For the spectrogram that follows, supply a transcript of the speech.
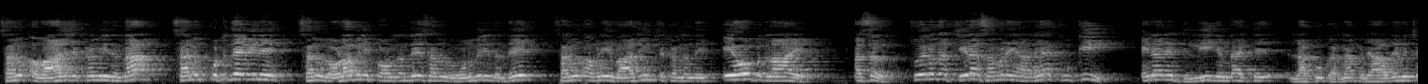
ਸਾਨੂੰ ਆਵਾਜ਼ ਚੱਕਣ ਵੀ ਨਹੀਂ ਦਿੰਦਾ, ਸਾਨੂੰ ਕੁੱਟਦੇ ਵੀ ਨੇ, ਸਾਨੂੰ ਰੌਲਾ ਵੀ ਨਹੀਂ ਪਾਉਣ ਦਿੰਦੇ, ਸਾਨੂੰ ਰੋਣ ਵੀ ਨਹੀਂ ਦਿੰਦੇ, ਸਾਨੂੰ ਆਪਣੀ ਆਵਾਜ਼ ਵੀ ਨਹੀਂ ਚੱਕਣ ਦਿੰਦੇ, ਇਹੋ ਬਦਲਾਅ ਹੈ ਅਸਲ। ਸੋ ਇਹਨਾਂ ਦਾ ਚਿਹਰਾ ਸਾਹਮਣੇ ਆ ਰਿਹਾ, ਕਿਉਂਕਿ ਇਹਨਾਂ ਨੇ ਦਿੱਲੀ ਏਜੰਡਾ ਇੱਥੇ ਲਾਗੂ ਕਰਨਾ ਪੰਜਾਬ ਦੇ ਵਿੱਚ।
